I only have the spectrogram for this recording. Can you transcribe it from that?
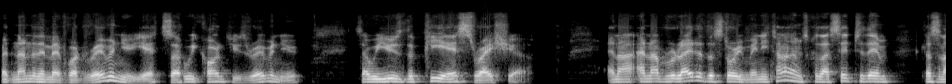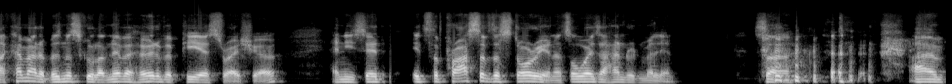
but none of them have got revenue yet, so we can't use revenue. So we use the PS ratio. And I and I've related the story many times because I said to them, listen, I come out of business school, I've never heard of a PS ratio. And he said, it's the price of the story, and it's always a hundred million. So um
